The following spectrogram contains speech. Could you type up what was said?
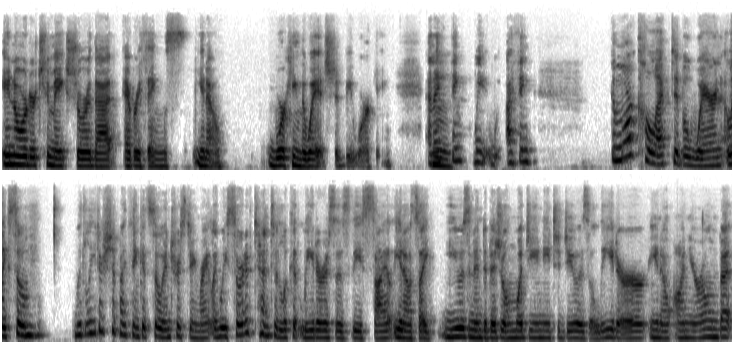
in order to make sure that everything's, you know, working the way it should be working? And mm. I think we, I think the more collective awareness, like, so with leadership, I think it's so interesting, right? Like we sort of tend to look at leaders as these you know, it's like you as an individual and what do you need to do as a leader, you know, on your own. But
